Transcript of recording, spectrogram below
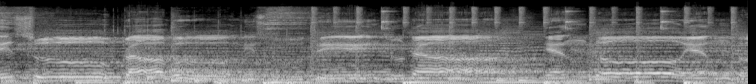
యేసు ప్రభుని సూచించుట ఎంతో ఎంతో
